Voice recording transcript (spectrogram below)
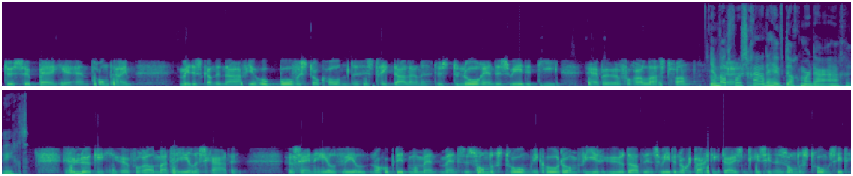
tussen Bergen en Trondheim Midden-Scandinavië, ook boven Stockholm, de streek Dalarne. Dus de Noren en de Zweden, die hebben er vooral last van. En wat voor schade heeft Dagmar daar aangericht? Gelukkig uh, vooral materiële schade. Er zijn heel veel, nog op dit moment, mensen zonder stroom. Ik hoorde om vier uur dat in Zweden nog 80.000 gezinnen zonder stroom zitten.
